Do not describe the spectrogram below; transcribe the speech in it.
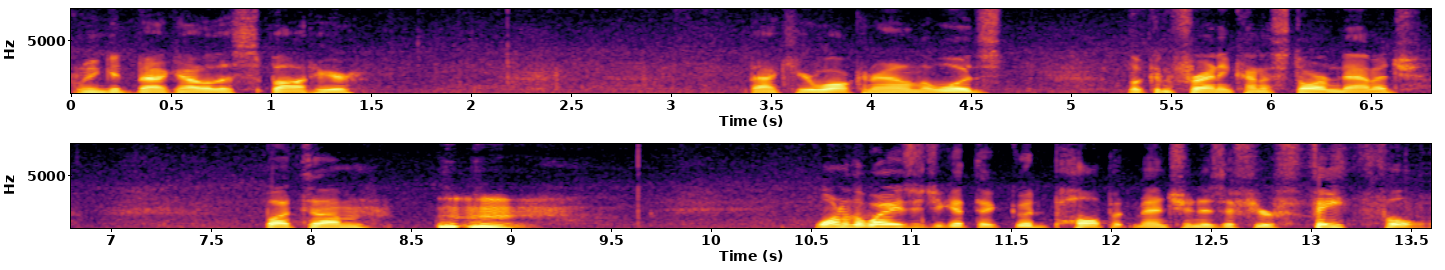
Let me get back out of this spot here. Back here walking around in the woods looking for any kind of storm damage. But um, one of the ways that you get that good pulpit mention is if you're faithful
